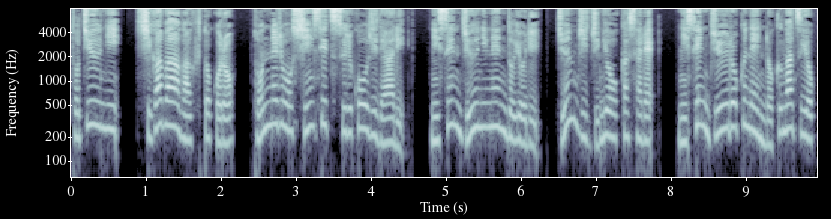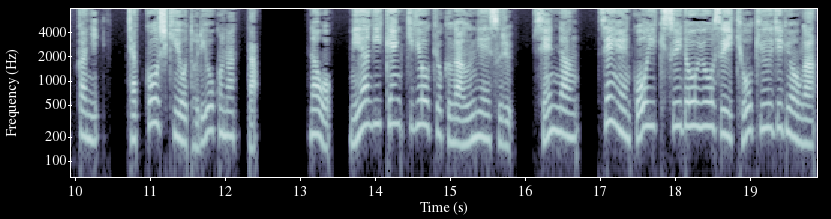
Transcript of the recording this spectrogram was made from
途中に、シガバーが懐、トンネルを新設する工事であり、2012年度より順次事業化され、2016年6月4日に着工式を取り行った。なお、宮城県企業局が運営する仙南、千円広域水道用水供給事業が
